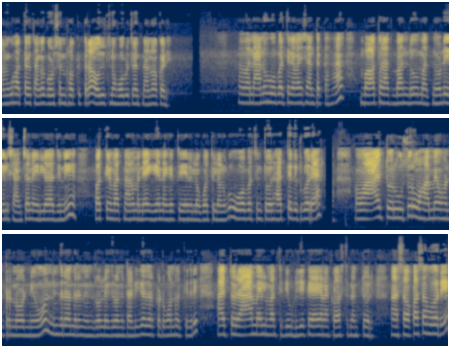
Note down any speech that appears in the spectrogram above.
ನಮಗೂ ಹೊತ್ತಾಗ ಸಂಘ ಗೌಡ್ಸನ್ ಹೋಗ್ತಿರ್ತಾರ ಅವ್ರ ಹೋಗ್ಬಿಡ್ತೀನಿ ಅಂತ ನಾನು ಆ ಕಡೆ. ನಾನು ಹೋಗ್ಬರ್ತೀನಿ ಅವ ಶಾಂತಕ್ಕ ಬಾತ್ ರಾತ್ ಬಂದು ಮತ್ತೆ ನೋಡಿ ಇಲ್ಲಿ ಶಾಂತನ ಇಲ್ಲೇ ಅದೀನಿ. ಹೊತ್ತೀನಿ ಮತ್ತೆ ನಾನು ಮನ್ಯಾಗ ಏನಾಗೈತೆ ಏನಿಲ್ಲ ಗೊತ್ತಿಲ್ಲ ನನಗೂ. ಹೋಗ್ಬರ್ತೀನಿ ತೋರಿ, ಹತ್ತೆ ಇಟ್ಕೋರೆ ಆಯ್ತು ತೋರಿ, ಉಸುರು ಹಮ್ಮೆ ಹೊಂಟ್ರೆ ನೋಡಿ ನೀವು. ನಿಂದ್ರ ಅಂದ್ರೆ ನಿಂದ್ರೋ ಇದ್ರ ಒಂದು ಅಡಿಗೆ ಅದ್ರ ಕಟ್ಕೊಂಡು ಹೋಗಿದ್ರಿ ಆಯ್ತು ತೋರಿ, ಆಮೇಲೆ ಮತ್ತೆ ಹುಡುಗಿ ಕೈ ನಾ ಕಳಿಸ್ತೀನಿ ಅಂತ ತೋರಿ. ಹಾಂ ಸಾವಕಾಸ ಹೋರಿ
